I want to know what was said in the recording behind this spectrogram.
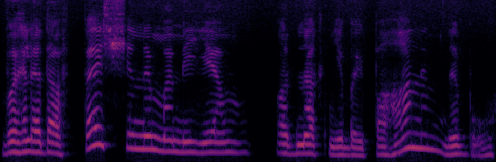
виглядав пещеним мамієм, однак ніби й поганим не був.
